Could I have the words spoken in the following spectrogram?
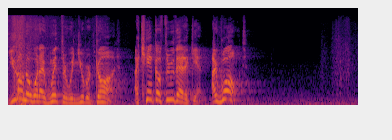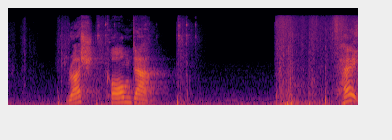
You don't know what I went through when you were gone. I can't go through that again. I won't. Rush, calm down. Hey!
